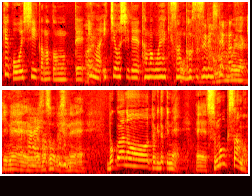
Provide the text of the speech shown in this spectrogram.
結構美味しいかなと思って、はい、今一押しで卵焼きサンドをおすすめしてます。卵焼きね、はい、良さそうですね。僕はあの時々ね、えー、スモークサーモンを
